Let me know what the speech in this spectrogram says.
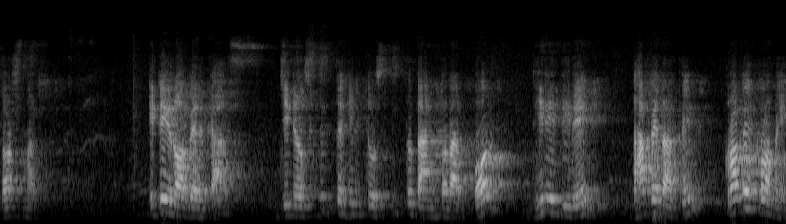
দশ মাস। এটাই রবের কাজ। যিনি অস্তিত্বহীনকে অস্তিত্ব দান করার পর ধীরে ধীরে, ধাপে ধাপে, ক্রমে ক্রমে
